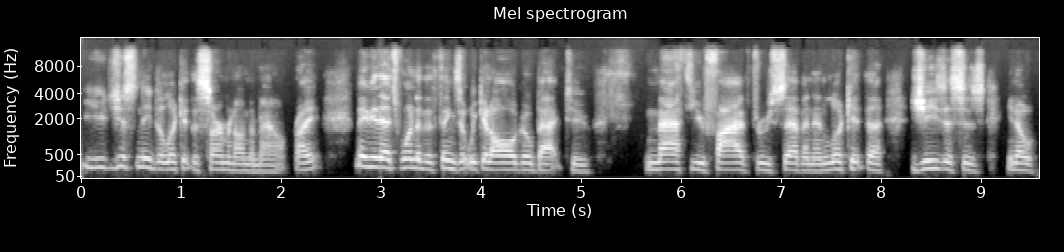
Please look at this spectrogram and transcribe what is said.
you just need to look at the Sermon on the Mount, right? Maybe that's one of the things that we could all go back to Matthew 5 through 7 and look at the Jesus's, you know,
